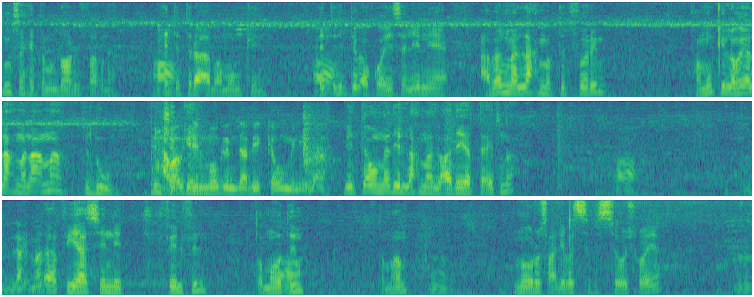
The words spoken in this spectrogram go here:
مثلا حتة من ظهر الفخده آه. حتة رقبة ممكن آه. الحته دي بتبقى كويسة لأن عبال ما اللحمة بتتفرم فممكن لو هي لحمة ناعمة تدوب بنشكلها المجرم ده بيتكون من إيه بقى بيتكون نادي اللحمة العادية بتاعتنا آه دي اللحمة فيها سنة فلفل طماطم آه. تمام مم. نقرص عليه بس في السوا شوية مم.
